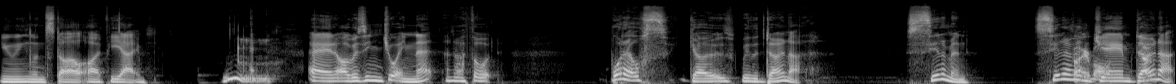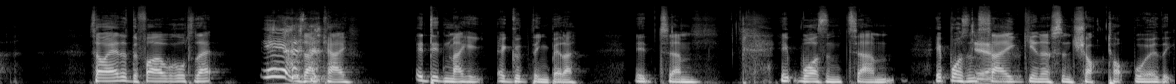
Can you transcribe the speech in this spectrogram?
New England style IPA. Hmm. And I was enjoying that, and I thought, what else goes with a donut? Cinnamon, cinnamon Fireball. jam donut. So I added the fireball to that. Yeah, it was okay. it didn't make a, a good thing better. It um, it wasn't um, it wasn't Yeah. say Guinness and Shock Top worthy.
